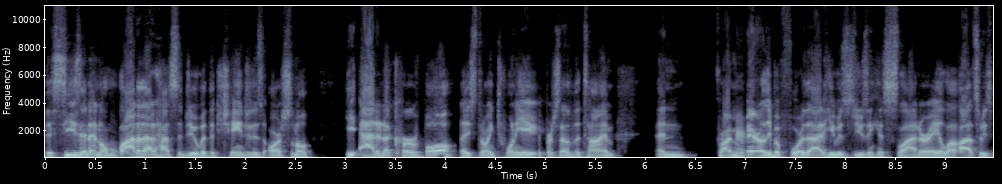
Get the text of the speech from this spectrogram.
this season. And a lot of that has to do with the change in his arsenal. He added a curveball that he's throwing 28% of the time. And primarily before that, he was using his slider a lot. So he's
